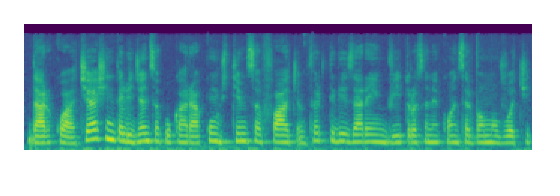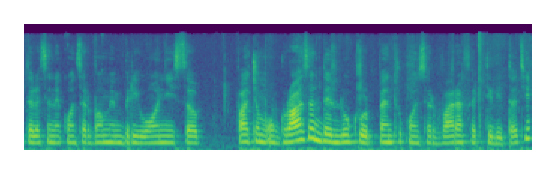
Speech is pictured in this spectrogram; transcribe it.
Dar cu aceeași inteligență cu care acum știm să facem fertilizare in vitro, să ne conservăm ovocitele, să ne conservăm embrionii, să facem o groază de lucruri pentru conservarea fertilității,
